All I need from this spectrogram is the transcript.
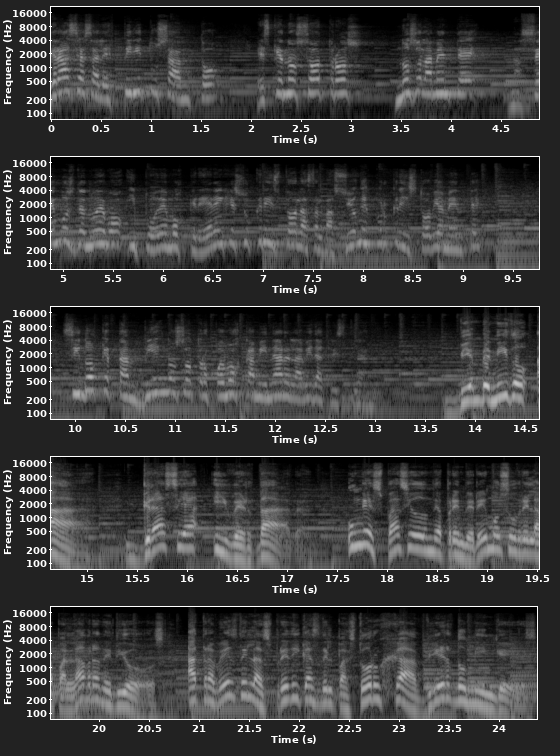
gracias al Espíritu Santo es que nosotros no solamente nacemos de nuevo y podemos creer en Jesucristo, la salvación es por Cristo obviamente, sino que también nosotros podemos caminar en la vida cristiana. Bienvenido a Gracia y Verdad, un espacio donde aprenderemos sobre la palabra de Dios a través de las prédicas del pastor Javier Domínguez,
